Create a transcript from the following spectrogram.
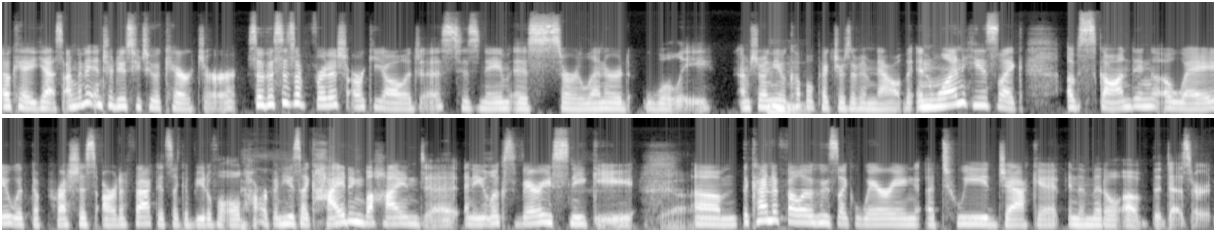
Okay, yes, I'm going to introduce you to a character. So, this is a British archaeologist. His name is Sir Leonard Woolley. I'm showing you a couple pictures of him now. In one, he's like absconding away with a precious artifact. It's like a beautiful old harp, and he's like hiding behind it, and he looks very sneaky. Yeah. Um, the kind of fellow who's like wearing a tweed jacket in the middle of the desert,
